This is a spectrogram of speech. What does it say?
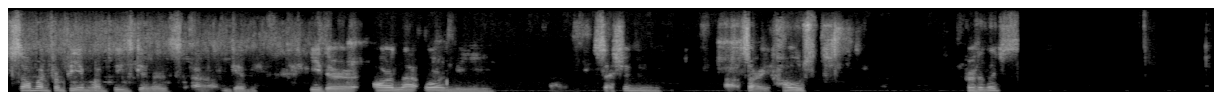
someone from PM1 please give us uh, give either Arla or me uh, session, uh, sorry, host privilege? In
